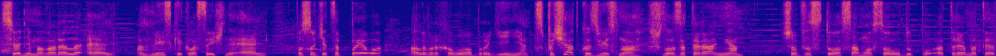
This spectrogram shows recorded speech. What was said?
Сьогодні ми варили ель, англійський класичний ель. По суті, це пиво, але верхового бродіння. Спочатку, звісно, йшло затирання, щоб з того самого солоду отримати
